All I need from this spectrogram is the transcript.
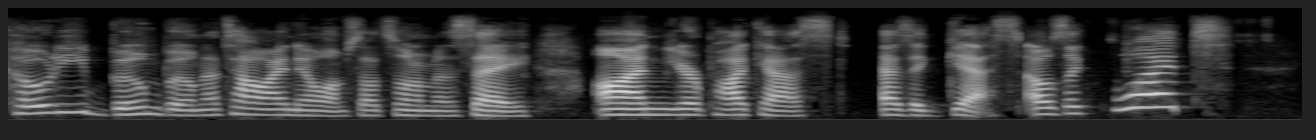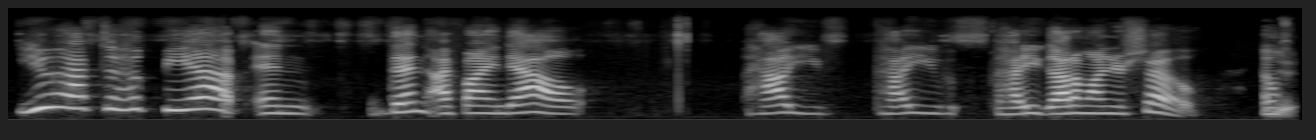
Cody Boom Boom. That's how I know him. So that's what I'm going to say on your podcast as a guest. I was like, what? You have to hook me up, and then I find out how you how you how you got him on your show. And Yeah.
